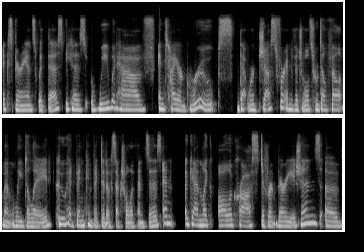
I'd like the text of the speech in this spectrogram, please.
experience with this because we would have entire groups that were just for individuals who were developmentally delayed who had been convicted of sexual offenses. And again, like all across different variations of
